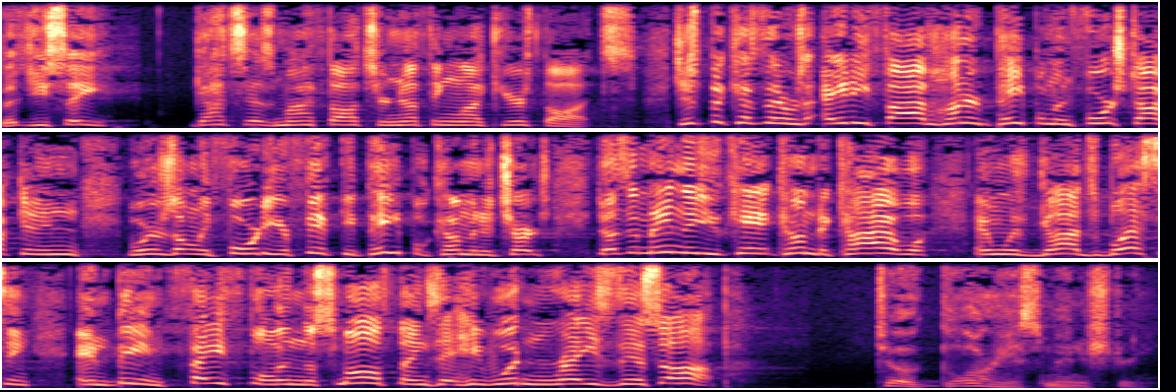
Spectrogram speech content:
But you see, God says, my thoughts are nothing like your thoughts. Just because there was 8,500 people in Fort Stockton and there's only 40 or 50 people coming to church doesn't mean that you can't come to Kiowa and with God's blessing and being faithful in the small things that He wouldn't raise this up to a glorious ministry.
